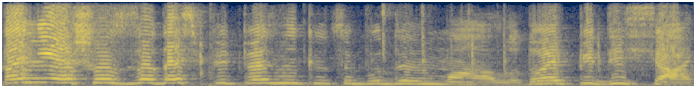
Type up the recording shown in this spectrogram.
Та ні, що за 10 підписників це буде мало. Давай 50.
